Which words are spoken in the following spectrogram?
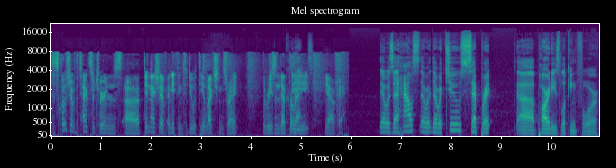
disclosure of the tax returns uh, didn't actually have anything to do with the elections, right? The reason that Correct. the yeah okay There was a house. There were there were two separate uh, parties looking for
